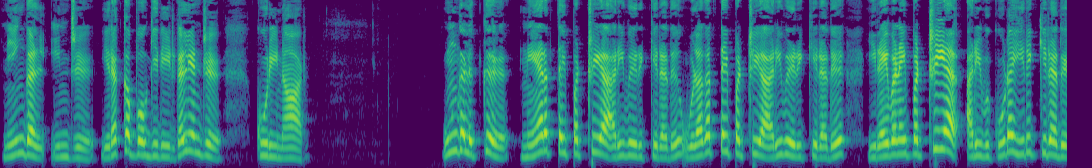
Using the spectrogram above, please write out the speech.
நீங்கள் இன்று இறக்கப் போகிறீர்கள் என்று கூறினார். உங்களுக்கு நேரத்தை பற்றிய அறிவு இருக்கிறது உலகத்தை பற்றிய அறிவு இருக்கிறது இறைவனை பற்றிய அறிவு கூட இருக்கிறது.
